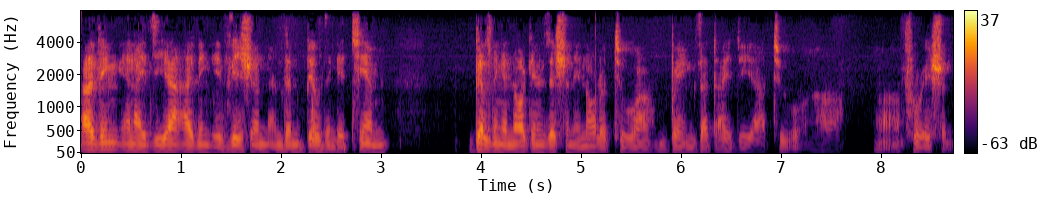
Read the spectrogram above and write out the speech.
having an idea, having a vision, and then building a team, building an organization in order to uh, bring that idea to fruition.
